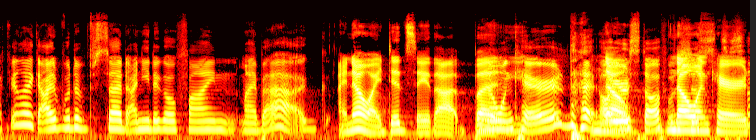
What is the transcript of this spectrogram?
I feel like I would have said I need to go find my bag. I know I did say that, but no one cared that no, all your stuff. Was no one cared.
